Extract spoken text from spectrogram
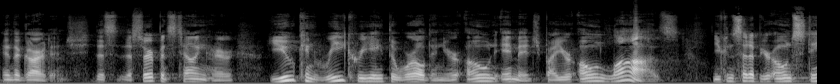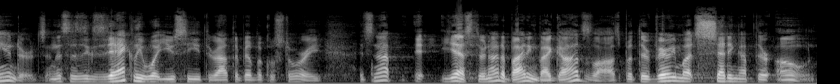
in the garden. This, the serpent's telling her, you can recreate the world in your own image by your own laws. You can set up your own standards. And this is exactly what you see throughout the biblical story. It's not, it, yes, they're not abiding by God's laws, but they're very much setting up their own.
